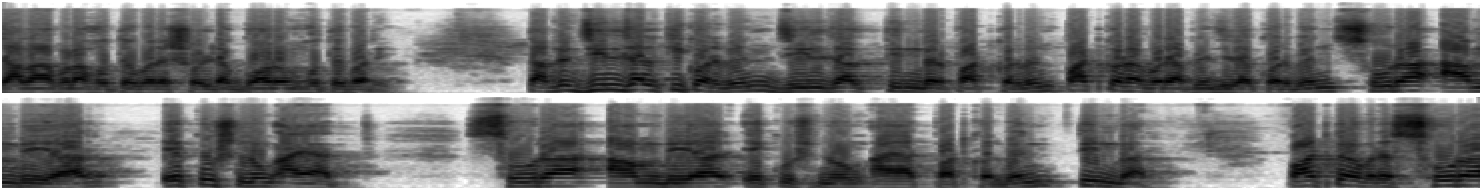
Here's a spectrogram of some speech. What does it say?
জ্বালা পোড়া হতে পারে শরীরটা গরম হতে পারে। তা আপনি জিলজাল কি করবেন? জিলজাল তিনবার পাঠ করবেন। পাঠ করার পরে আপনি যেটা করবেন সূরা আম্বিয়ার একুশ নং আয়াত সূরা আম্বিয়ার একুশ নং আয়াত পাঠ করবেন তিনবার। পাঠ করার পরে সূরা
